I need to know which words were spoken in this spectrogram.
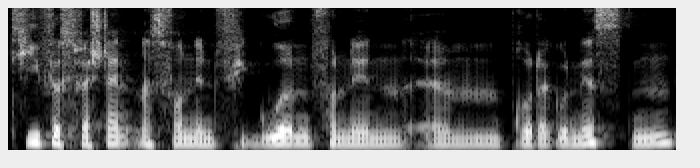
tiefes Verständnis von den Figuren, von den ähm, Protagonisten.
